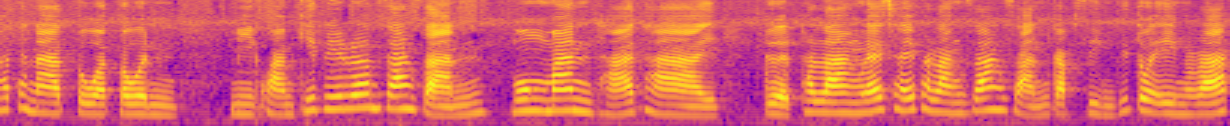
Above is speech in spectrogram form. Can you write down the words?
พัฒนาตัวตน มีความคิดที่เริ่มสร้างสรรค์ มุ่งมั่นท้าทาย เกิดพลังและใช้พลังสร้างสรรค์กับสิ่งที่ตัวเองรัก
